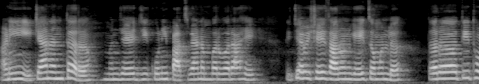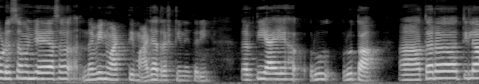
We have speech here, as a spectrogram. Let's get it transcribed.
आणि हिच्यानंतर म्हणजे जी कोणी पाचव्या नंबरवर आहे तिच्याविषयी जाणून घ्यायचं म्हणलं तर ती थोडंसं म्हणजे असं नवीन वाटते माझ्या दृष्टीने तरी. तर ती आहे रु ऋता. तर तिला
